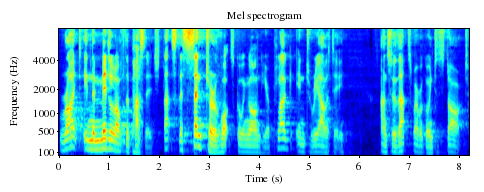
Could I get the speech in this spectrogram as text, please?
right in the middle of the passage. That's the center of what's going on here. Plug into reality. And so that's where we're going to start.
